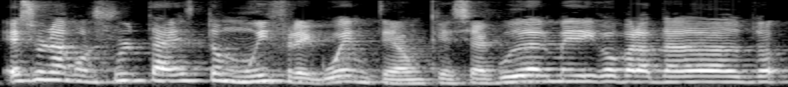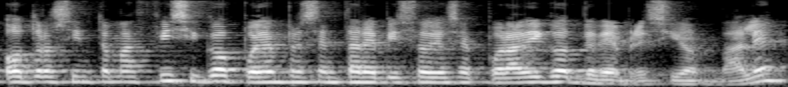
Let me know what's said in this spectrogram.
Es una consulta esto muy frecuente, aunque se acude al médico para tratar otros síntomas físicos, pueden presentar episodios esporádicos de depresión, ¿vale?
